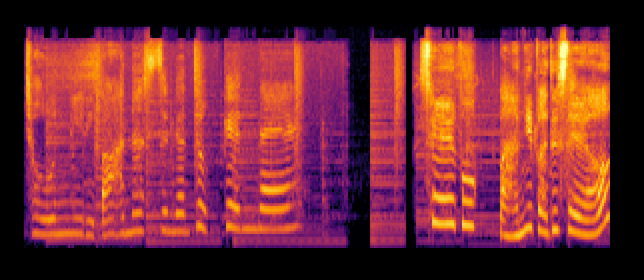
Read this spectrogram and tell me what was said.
좋은 일이 많았으면 좋겠네. 새해 복 많이 받으세요.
